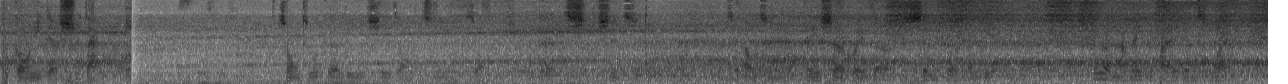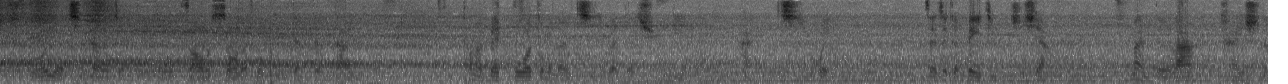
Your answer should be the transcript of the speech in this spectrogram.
不公义的时代，种族隔离是一种基于种族的歧视制度，这导致南非社会的深刻分裂。除了南非的白人之外，所有其他的种族都遭受了不平等的待遇，他们被剥夺了基本的权利和机会。在这个背景之下，曼德拉开始了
